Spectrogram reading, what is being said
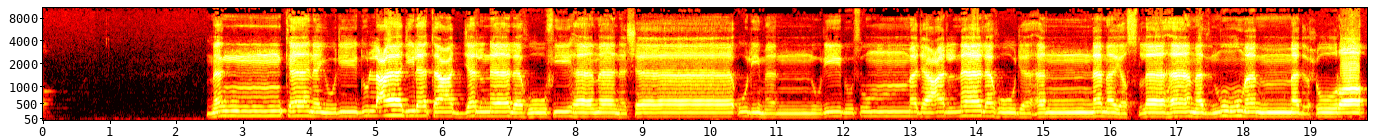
من كان يريد العاجله عجلنا له فيها ما نشاء لمن نريد ثم جعلنا له جهنم يصلاها مذموما مدحورا.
